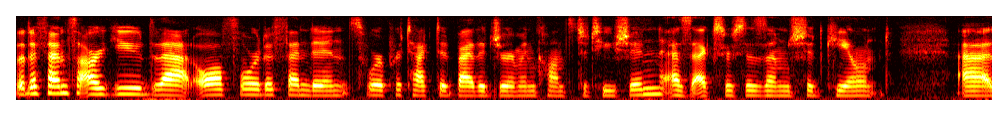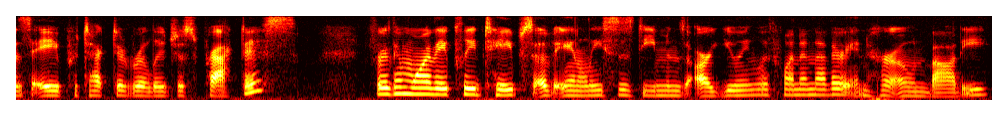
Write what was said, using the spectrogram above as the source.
The defense argued that all four defendants were protected by the German Constitution, as exorcism should count as a protected religious practice. Furthermore, they played tapes of Anneliese's demons arguing with one another in her own body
